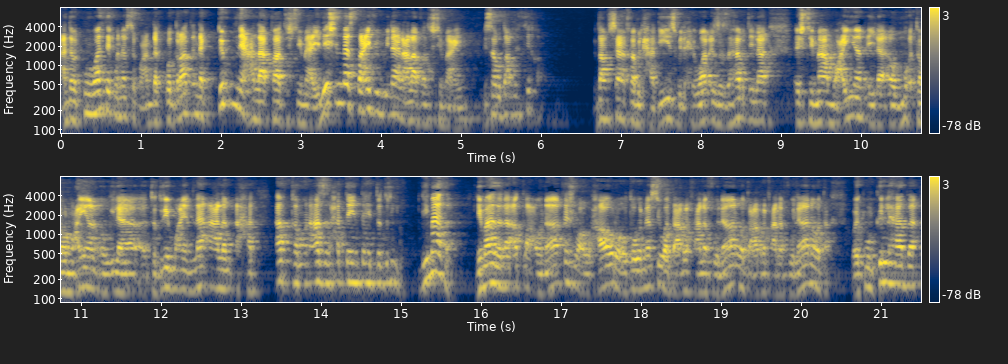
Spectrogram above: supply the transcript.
عندما تكون واثق من نفسك وعندك قدرات أنك تبني علاقات اجتماعية، ليش الناس ضعيفة ببناء العلاقات الاجتماعية؟ بسبب ضعف الثقة. ضعف الثقة بالحديث بالحوار إذا ذهبت إلى اجتماع معين إلى أو مؤتمر معين أو إلى تدريب معين لا أعلم أحد أبقى منعزل حتى ينتهي التدريب، لماذا؟ لماذا لا أطلع أناقش وأحاور وأطور نفسي وأتعرف على فلان وأتعرف على فلانه. ويكون كل هذا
